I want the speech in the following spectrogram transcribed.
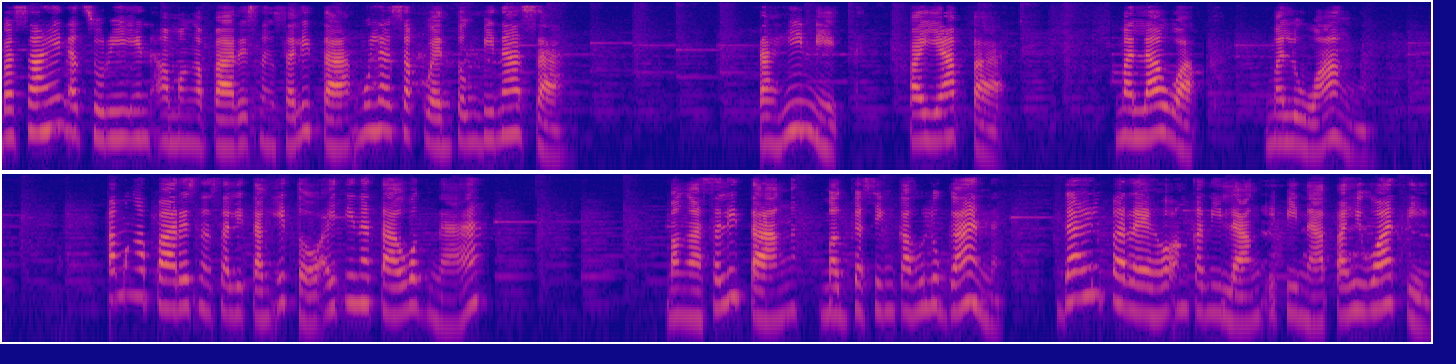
Basahin at suriin ang mga pares ng salita mula sa kwentong binasa. Tahimik, payapa, malawak, maluwang. Ang mga pares na salitang ito ay tinatawag na mga salitang magkasing kahulugan dahil pareho ang kanilang ipinapahiwatig.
